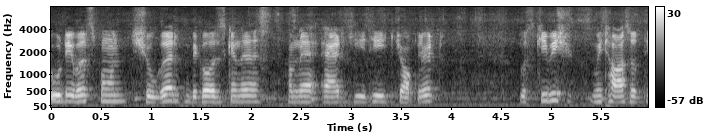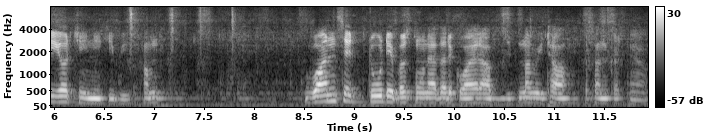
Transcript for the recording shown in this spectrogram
टू टेबल स्पून शुगर बिकॉज़ इसके अंदर हमने ऐड की थी चॉकलेट उसकी भी मिठास होती है और चीनी की भी। हम वन से टू टेबल स्पून ऐसा रिक्वायर आप जितना मीठा पसंद करते हैं।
